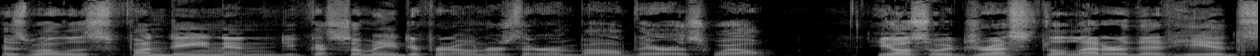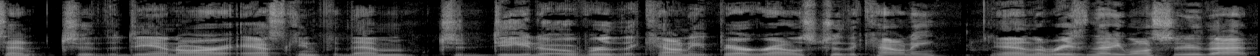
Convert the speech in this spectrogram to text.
as well as funding, and you've got so many different owners that are involved there as well. He also addressed the letter that he had sent to the DNR asking for them to deed over the county fairgrounds to the county. And the reason that he wants to do that,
